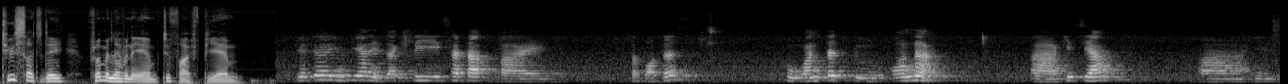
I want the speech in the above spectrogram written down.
to Saturday from 11am to 5pm. Theatre Impian is actually set up by supporters who wanted to honor uh, Kit uh, his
